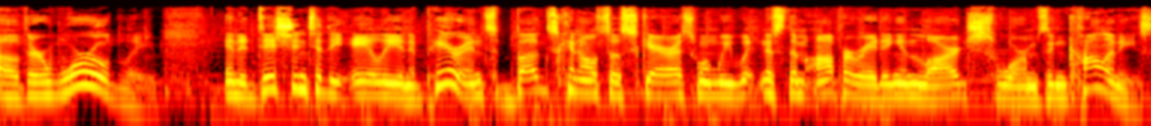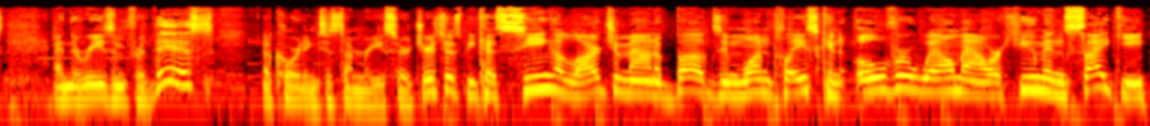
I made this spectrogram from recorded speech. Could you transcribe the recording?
otherworldly. In addition to the alien appearance, bugs can also scare us when we witness them operating in large swarms and colonies. And the reason for this, according to some researchers, is because seeing a large amount of bugs in one place can overwhelm our human psyche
